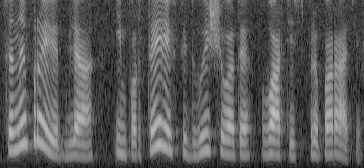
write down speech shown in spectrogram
це не привід для імпортерів підвищувати вартість препаратів.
